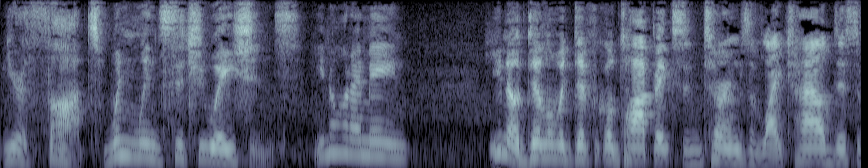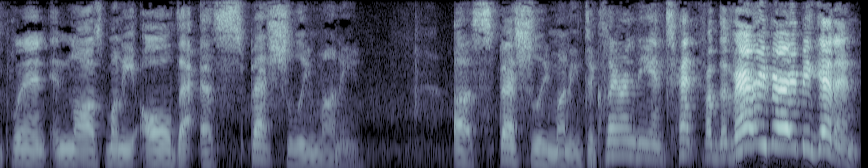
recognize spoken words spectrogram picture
your thoughts, win win situations. You know what I mean? You know, dealing with difficult topics in terms of like child discipline, in laws, money, all that, especially money. Especially money, declaring the intent from the very, very beginning.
